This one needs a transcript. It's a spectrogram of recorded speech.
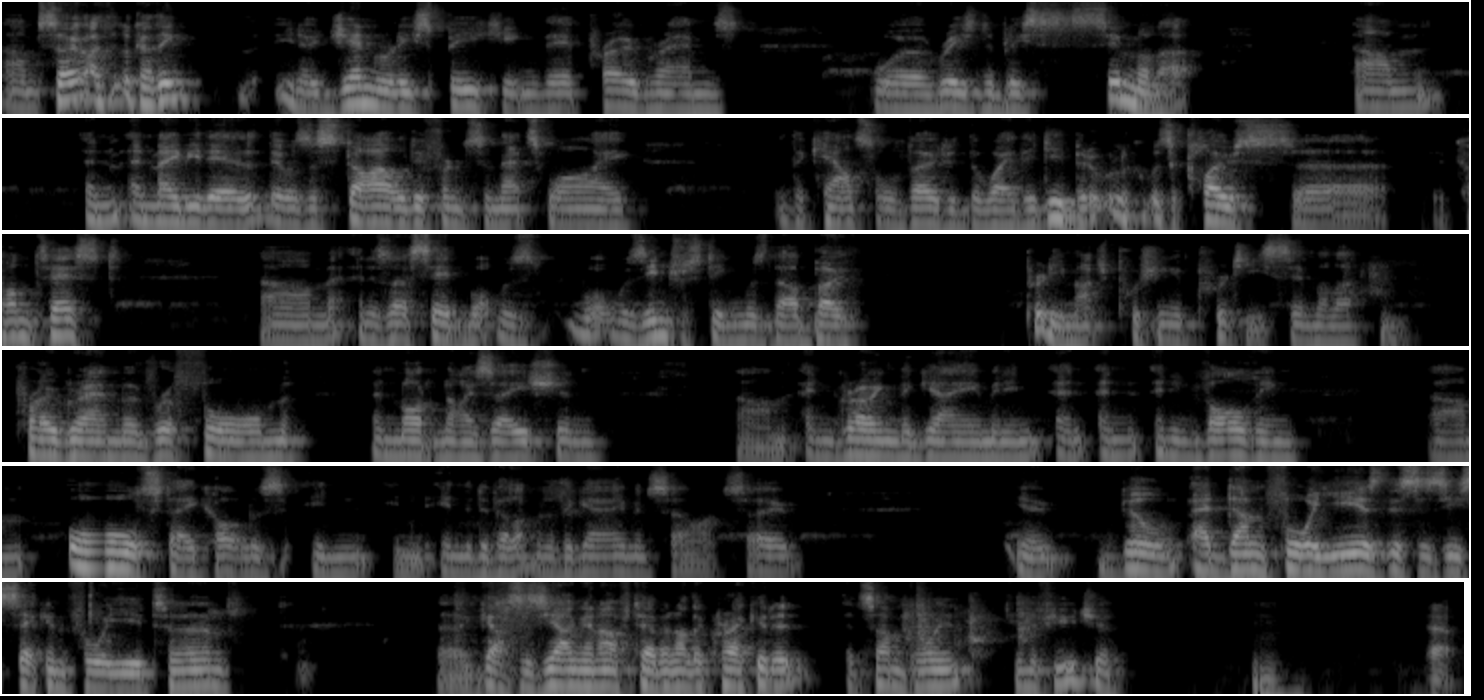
Um, so, I th- look, I think you know, generally speaking, their programs were reasonably similar, um, and and maybe there there was a style difference, and that's why the council voted the way they did. But it, look, it was a close uh, contest, um, and as I said, what was what was interesting was they're both pretty much pushing a pretty similar program of reform and modernisation um, and growing the game and, and, and, and involving um, all stakeholders in, in, in the development of the game and so on. So, you know, Bill had done four years. This is his second four-year term. Uh, Gus is young enough to have another crack at it at some point in the future. Mm-hmm. Yeah.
